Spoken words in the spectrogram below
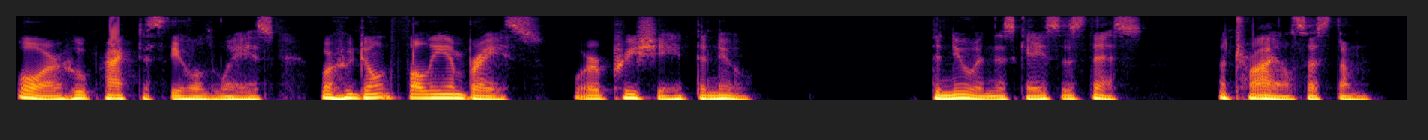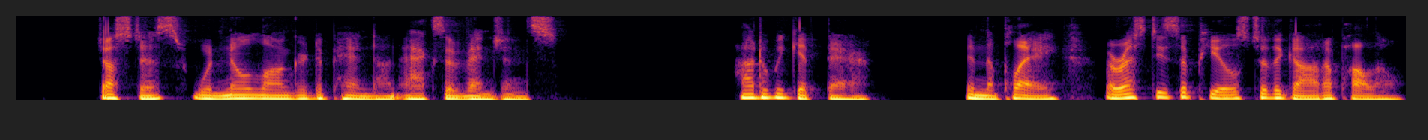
or who practice the old ways, or who don't fully embrace or appreciate the new. The new in this case is this a trial system. Justice would no longer depend on acts of vengeance. How do we get there? In the play, Orestes appeals to the god Apollo,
